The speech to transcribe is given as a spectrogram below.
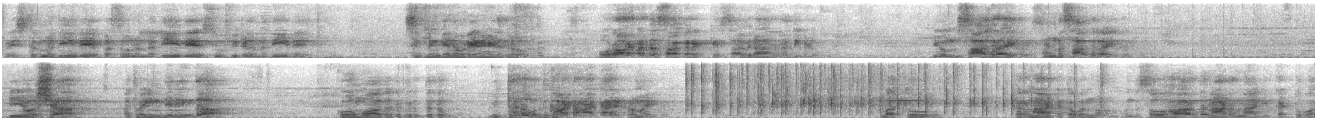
ಕ್ರೈಸ್ತರ ನದಿ ಇದೆ, ಬಸವನ ನದಿ ಇದೆ, ಸೂಫಿಗಳ ನದಿ ಇದೆ. ಸಿದ್ಧಲಿಂಗೇನವ್ರು ಏನು ಹೇಳಿದ್ರು? ಹೋರಾಟದ ಸಾಗರಕ್ಕೆ ಸಾವಿರಾರು ನದಿಗಳು. ಇದೊಂದು ಸಾಗರ ಇದು, ಸಣ್ಣ ಸಾಗರ ಇದು. ಈ ವರ್ಷ ಅಥವಾ ಇಂದಿನಿಂದ ಕೋಮುವಾದದ ವಿರುದ್ಧದ, ಯುದ್ಧದ ಉದ್ಘಾಟನಾ ಕಾರ್ಯಕ್ರಮ ಇದು. ಮತ್ತು ಕರ್ನಾಟಕವನ್ನು ಒಂದು ಸೌಹಾರ್ದ ನಾಡನ್ನಾಗಿ ಕಟ್ಟುವ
